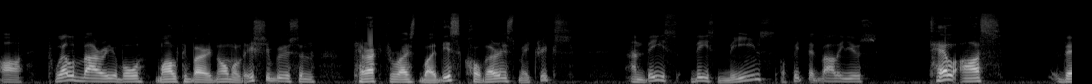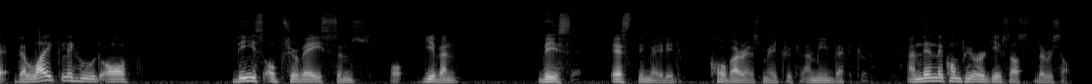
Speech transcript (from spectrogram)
uh, 12 variable multivariate normal distribution characterized by this covariance matrix and these, these means of fitted values tell us the, the likelihood of these observations given this estimated covariance matrix and mean vector. And then the computer gives us the result.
